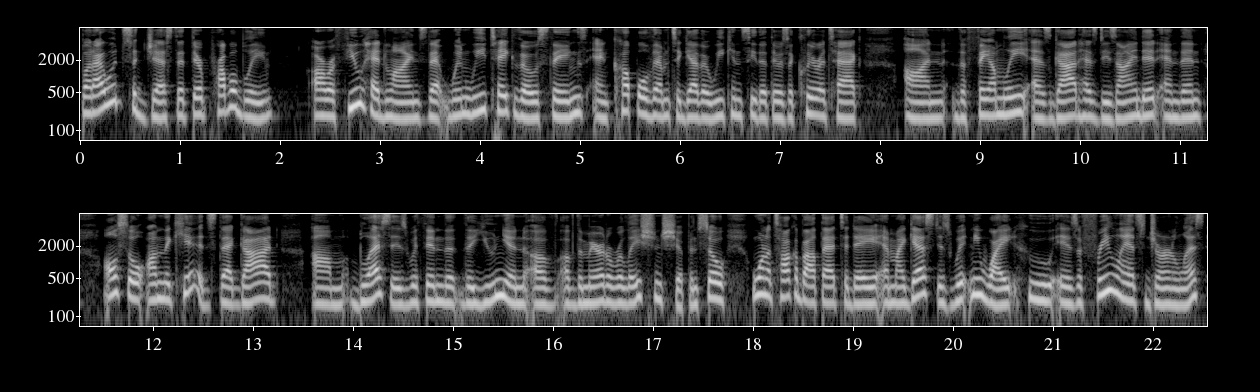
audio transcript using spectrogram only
But I would suggest that there probably are a few headlines that when we take those things and couple them together, we can see that there's a clear attack on the family as God has designed it, and then also on the kids that God um, blesses within the, the union of, of the marital relationship. And so we want to talk about that today. And my guest is Whitney White, who is a freelance journalist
